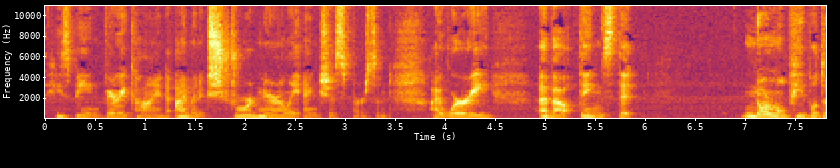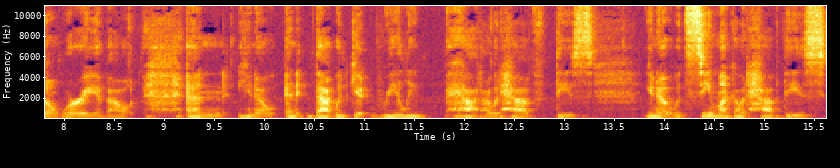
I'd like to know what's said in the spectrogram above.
He's being very kind. I'm an extraordinarily anxious person. I worry about things that normal people don't worry about. And, you know, and that would get really bad. I would have these, you know, it would seem like I would have these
